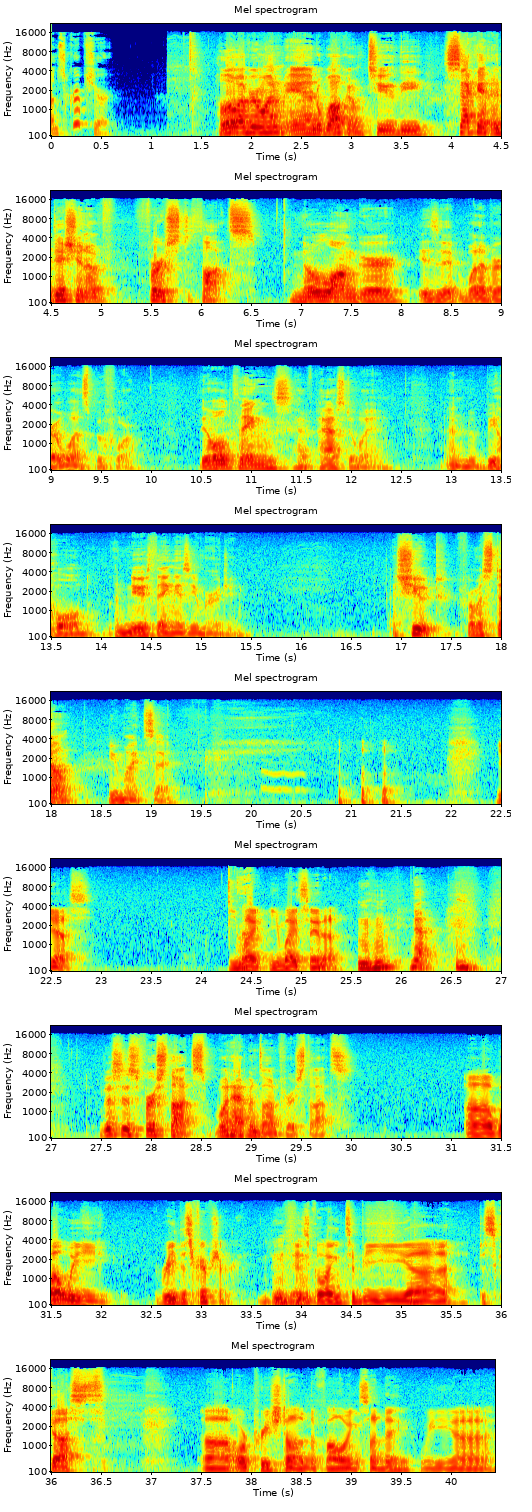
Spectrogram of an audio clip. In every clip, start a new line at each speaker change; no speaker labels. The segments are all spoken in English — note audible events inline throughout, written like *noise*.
on Scripture.
Hello, everyone, and welcome to the second edition of First Thoughts. No longer is it whatever it was before. The old things have passed away, and behold, a new thing is emerging. A shoot from a stump, you might say. *laughs*
Yes. You might you might say that. Mm-hmm.
Yeah. This is First Thoughts. What happens on First Thoughts?
Uh, well, we read the scripture. *laughs* It is going to be uh, discussed uh, or preached on the following Sunday. We uh,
